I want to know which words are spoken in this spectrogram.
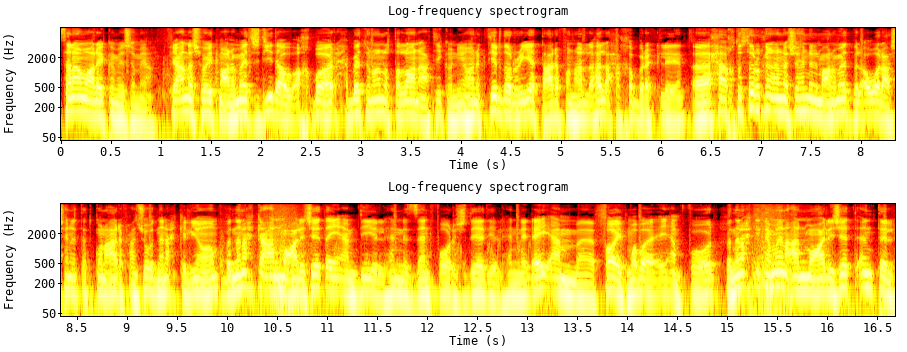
السلام عليكم يا جماعة. في عنا شوية معلومات جديدة أو أخبار حبيت انه أنا طلعنا اعطيكم اياهم كثير ضروريات تعرفهم هلا هلا حخبرك ليه؟ أه حاختصر لكم أنا شو هن المعلومات بالأول عشان أنت تكون عارف. عن شو بدنا نحكي اليوم. بدنا نحكي عن معالجات AMD اللي هن الزن 4 الجداد اللي هن ال AM5 ما بقى AM4 بدنا نحكي كمان عن معالجات Intel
